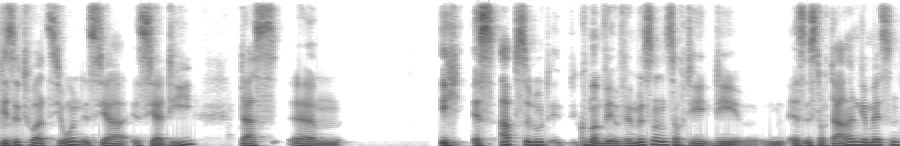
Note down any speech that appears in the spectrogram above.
die Situation ist ja, ist ja die, dass ähm, ich es absolut, guck mal, wir, wir müssen uns doch die, die, es ist doch daran gemessen,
